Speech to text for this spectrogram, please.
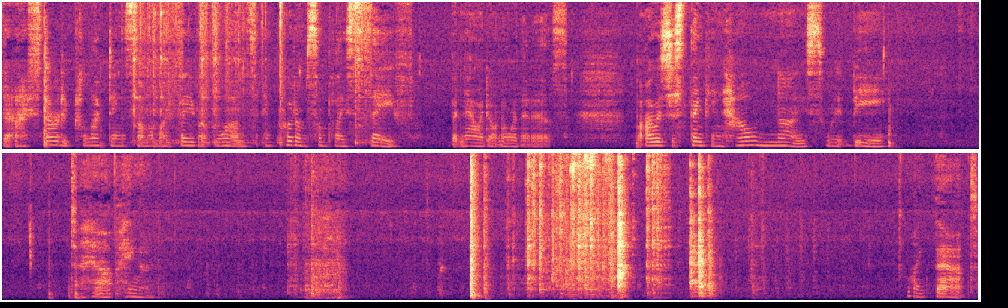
that I started collecting some of my favorite ones and put them someplace safe, but now I don't know where that is. But I was just thinking, how nice would it be to have, hang on, like that,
